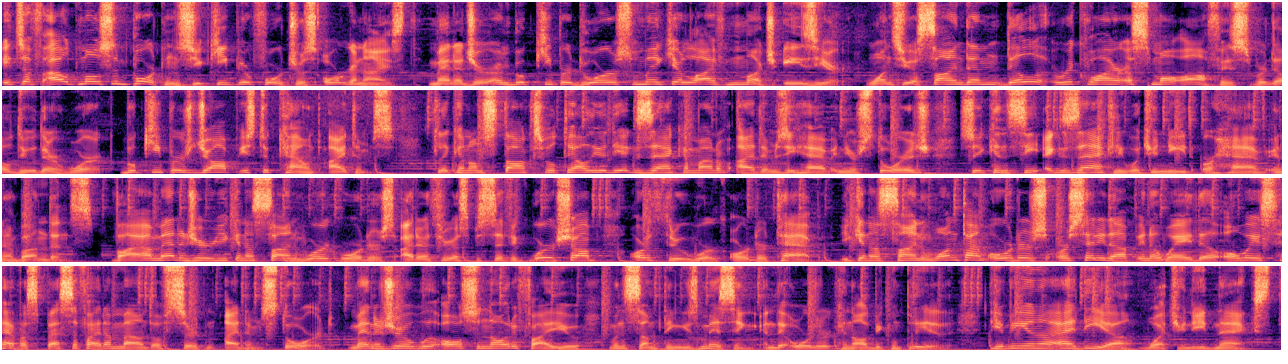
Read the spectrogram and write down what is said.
It's of utmost importance you keep your fortress organized. Manager and bookkeeper dwarves will make your life much easier. Once you assign them, they'll require a small office where they'll do their work. Bookkeeper's job is to count items. Clicking on stocks will tell you the exact amount of items you have in your storage so you can see exactly what you need or have in abundance. Via Manager, you can assign work orders either through a specific workshop or through work order tab. You can assign one-time orders or set it up in a way they'll always have a specified amount of certain items stored. Manager will also notify you when something is missing and the order cannot be completed, giving you an idea what you need next.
